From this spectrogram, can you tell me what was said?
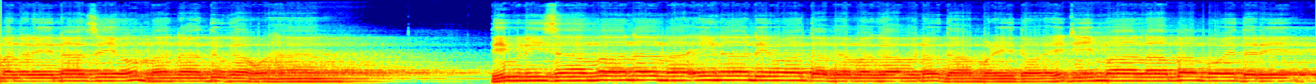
မန္တရေနာဇယောမနာဒုက္ခဝဟံဒီဝလိသမနာမအိနာဒေဝတဗ္ဗမကမနုဿပရိတောအဋ္ဌိမာလာပဘွေတရေဒီ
